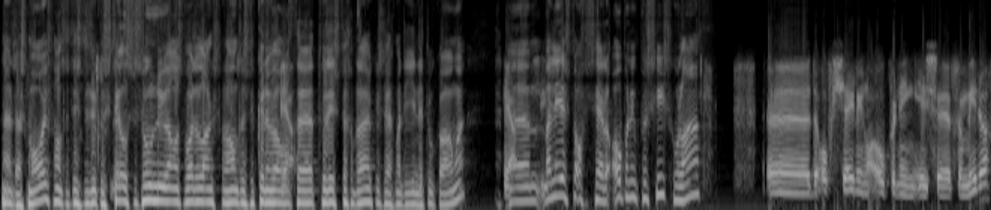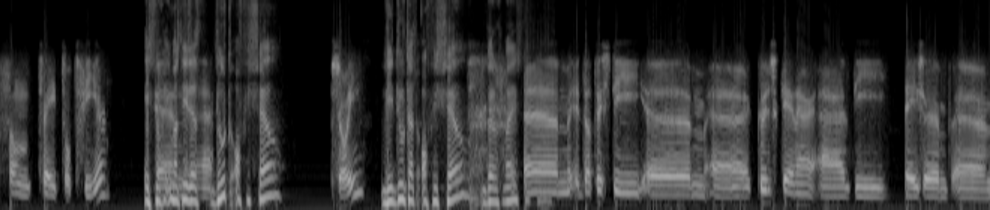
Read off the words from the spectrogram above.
Nou, dat is mooi, want het is natuurlijk een stil seizoen nu, anders worden langs van hand. Dus we kunnen wel Ja. wat eh, toeristen gebruiken, zeg maar, die hier naartoe komen. Ehm, wanneer is de officiële opening precies? Hoe laat? Eh, de officiële opening is eh, vanmiddag van 2 tot 4. Is er En, iemand die dat eh, doet officieel? Sorry? Wie doet dat officieel, burgemeester? Ehm, dat is die eh, kunstkenner eh, die deze ehm,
